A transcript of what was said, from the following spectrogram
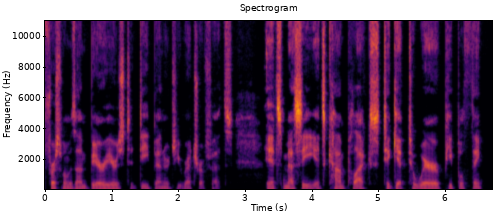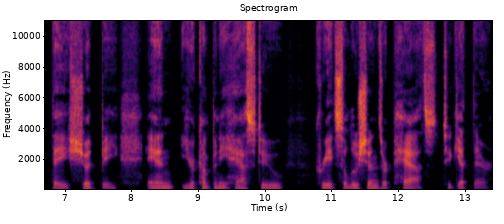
First one was on barriers to deep energy retrofits. It's messy, it's complex to get to where people think they should be, and your company has to create solutions or paths to get there.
